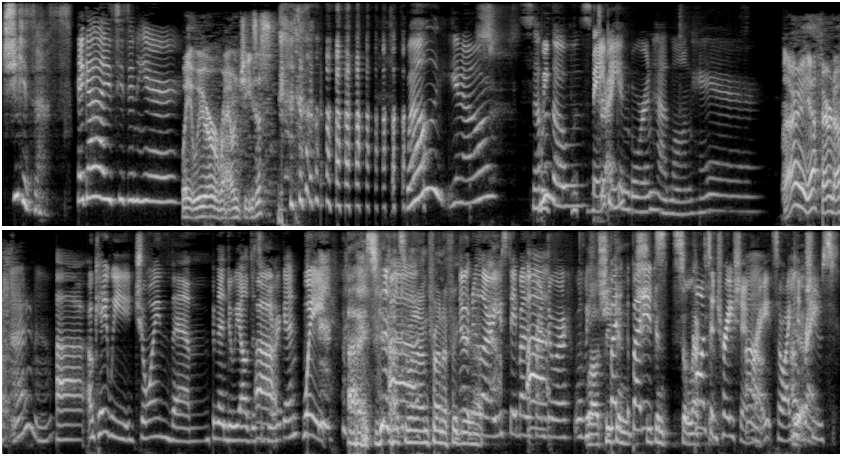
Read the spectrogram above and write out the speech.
Jesus. Hey guys, he's in here. Wait, we were around Jesus. Well, you know, some We- of those maybe. Dragonborn had long hair. All right. Yeah. Fair enough. I don't know. Uh, okay, we join them. And then do we all disappear Uh, again? Wait, That's what I'm trying to figure No, figure Nular, you stay by the Uh, front door. We'll be Well, she But- can, but she it's can select. concentration, Oh. right? So I can right. choose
